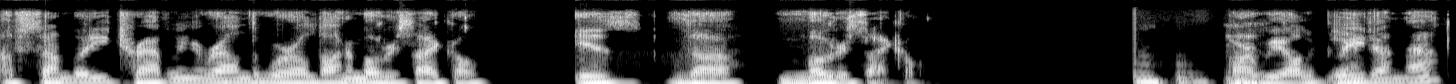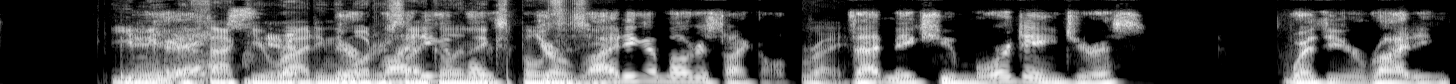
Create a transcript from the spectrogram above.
of somebody traveling around the world on a motorcycle is the motorcycle. Mm-hmm. Are we all agreed yeah. on that? You mean the fact you're riding the You're riding motorcycle a and it mo- exposes You're riding a motorcycle. Right. That makes you more dangerous whether you're riding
